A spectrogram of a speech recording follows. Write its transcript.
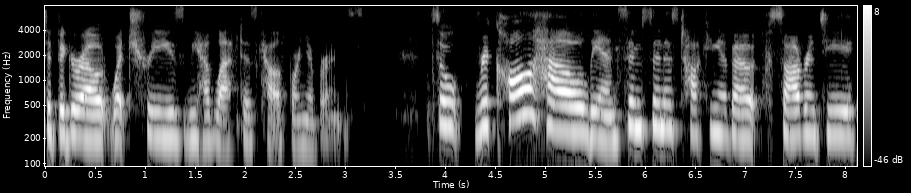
to figure out what trees we have left as California burns? So recall how Leanne Simpson is talking about sovereignty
